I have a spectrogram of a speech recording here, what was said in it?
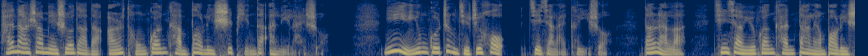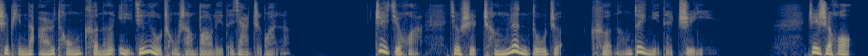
还拿上面说到的儿童观看暴力视频的案例来说，你引用过证据之后，接下来可以说：当然了，倾向于观看大量暴力视频的儿童，可能已经有崇尚暴力的价值观了。这句话就是承认读者可能对你的质疑。这时候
